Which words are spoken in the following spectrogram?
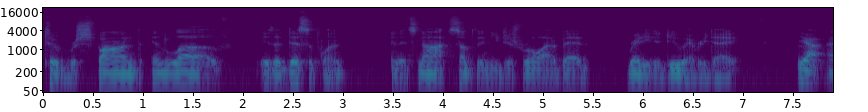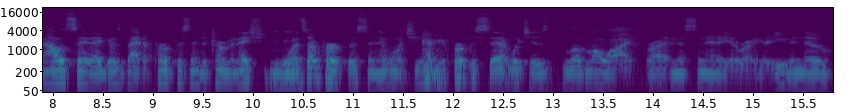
to respond in love is a discipline, and it's not something you just roll out of bed ready to do every day. Yeah, and I would say that goes back to purpose and determination. Mm-hmm. What's our purpose? And then once you have your purpose set, which is love my wife, right, in this scenario right here, even though,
